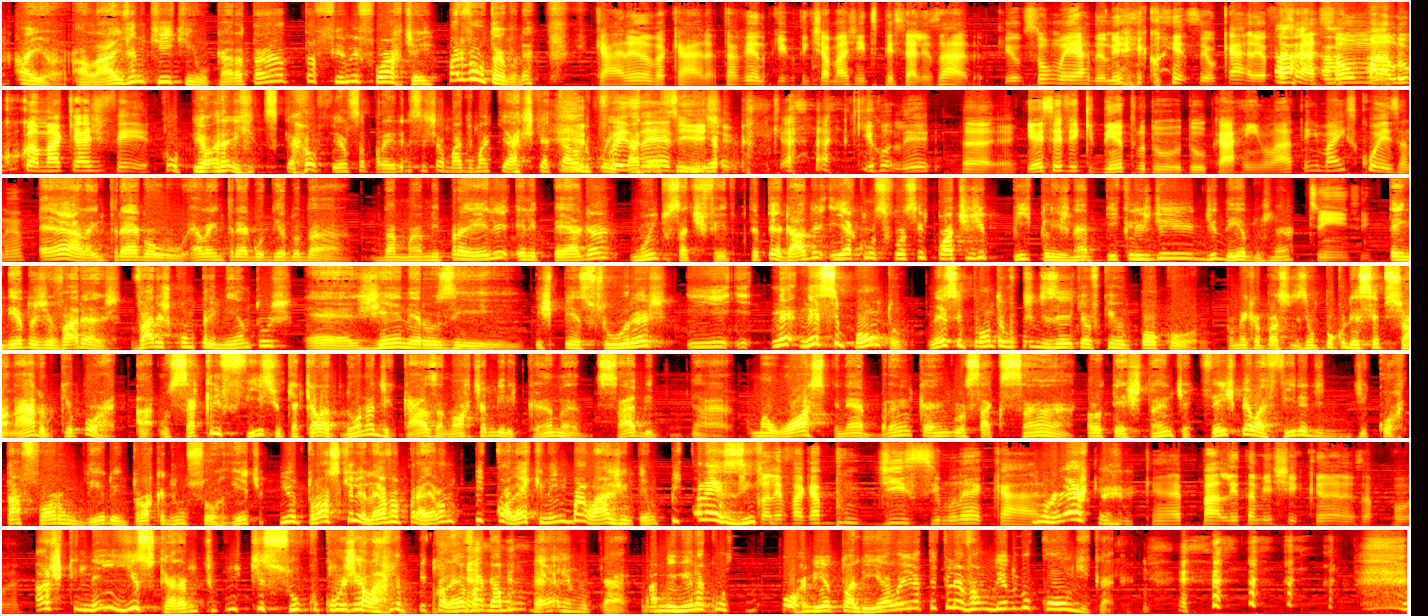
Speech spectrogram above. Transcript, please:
Aí, ó, Alive and Kicking, o cara tá, tá firme e forte aí. Mas voltando, né? Caramba, cara, tá vendo por que eu tenho que chamar gente especializada? Porque eu sou um merda, eu nem reconheci o cara. Eu falo assim, ah, só um maluco com a maquiagem feia. O pior é isso, que a ofensa pra ele é se chamar de maquiagem, que a cara do Pois coitado é, assim bicho. mesmo. Caralho, que rolê. Ah, é. E aí você vê que dentro do, do carrinho lá tem mais coisa, né? É, ela entrega o, ela entrega o dedo da, da mami pra ele, ele pega, muito satisfeito por ter pegado, e é como se fossem potes de picles, né? Picles de, de dedos, né? Sim, sim. Tem dedos de várias, vários comprimentos, é, gêneros e espessuras. E, e ne- nesse ponto, nesse ponto eu vou te dizer que eu fiquei um pouco, como é que eu posso dizer, um pouco decepcionado, porque, porra, a- o sacrifício que aquela dona de casa norte-americana, sabe, da- uma wasp, né, branca, anglo-saxã, protestante, fez pela filha de, de cortar fora um dedo em troca de um sorvete. E o troço que ele leva para ela é um picolé que nem embalagem tem, um picolézinho. Picolé vagabundíssimo, né, cara? Não é, cara? É paleta mexicana essa porra. Acho que nem isso, cara. Tipo um que suco congelado, picolé vagabundérrimo, cara. A menina com corneto ali, ela ia ter que levar um dedo do Kong, cara.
